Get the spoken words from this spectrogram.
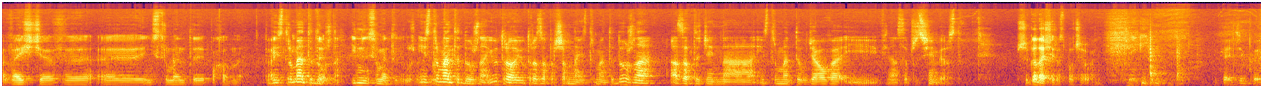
wejście w e, instrumenty pochodne. W instrumenty dłużne. Instrumenty dłużne. Instrumenty dłużne. Jutro, jutro zapraszam na instrumenty dłużne, a za tydzień na instrumenty udziałowe i finanse przedsiębiorstw. Przygoda się rozpoczęła. Dzięki. Okej, dziękuję.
